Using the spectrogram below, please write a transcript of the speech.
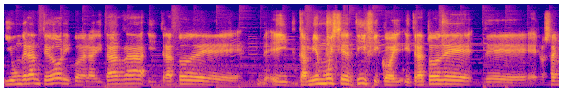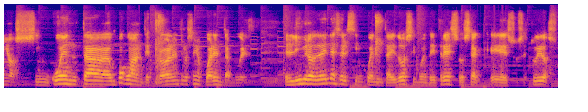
y un gran teórico de la guitarra y trató de, y también muy científico y, trató de, de, en los años 50, un poco antes, probablemente en los años 40, porque el, libro de él es del 52, 53, o sea que sus estudios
